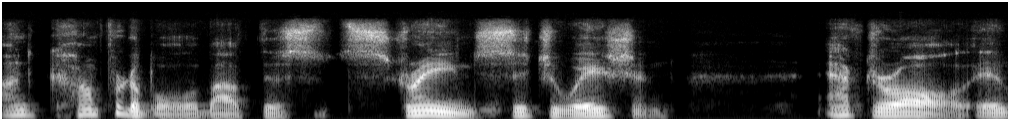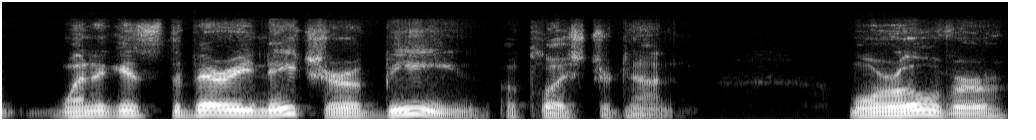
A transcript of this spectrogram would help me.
uncomfortable about this strange situation. After all, it went against the very nature of being a cloistered nun. Moreover,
